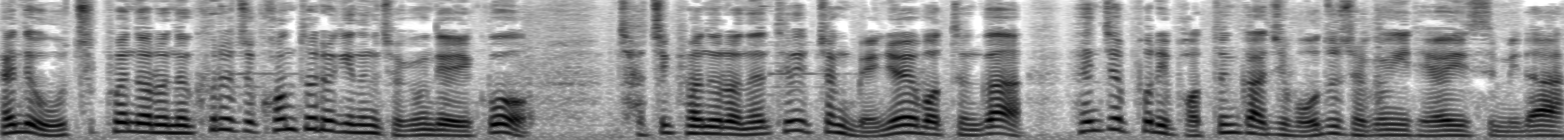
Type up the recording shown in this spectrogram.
핸드 우측편으로는 크루즈 컨트롤 기능 적용되어 있고 좌측편으로는 트립장 매뉴얼 버튼과 핸즈프리 버튼까지 모두 적용이 되어 있습니다.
